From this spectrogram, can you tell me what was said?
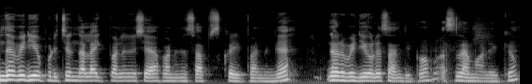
இந்த வீடியோ பிடிச்சிருந்தா லைக் பண்ணுங்கள் ஷேர் பண்ணுங்கள் சப்ஸ்கிரைப் பண்ணுங்கள் இன்னொரு வீடியோவில் சந்திப்போம். அஸ்லாம் அலைக்கும்.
